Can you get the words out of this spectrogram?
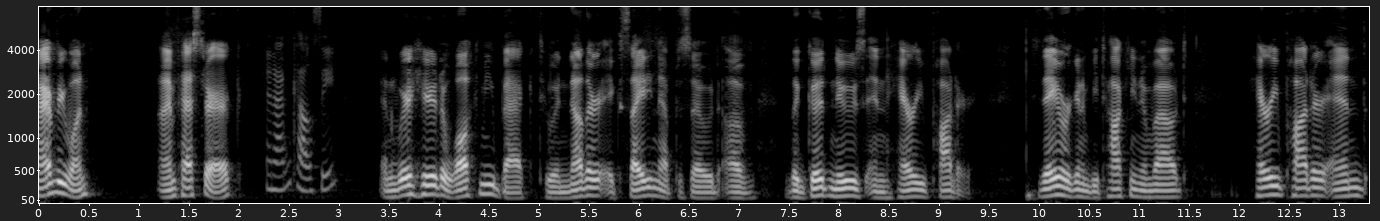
Hi, everyone. I'm Pastor Eric, And I'm Kelsie. and we're here to welcome you back to another exciting episode of The Good News in Harry Potter. Today, we're going to be talking about Harry Potter and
